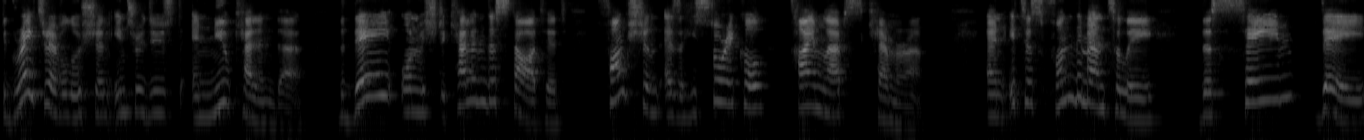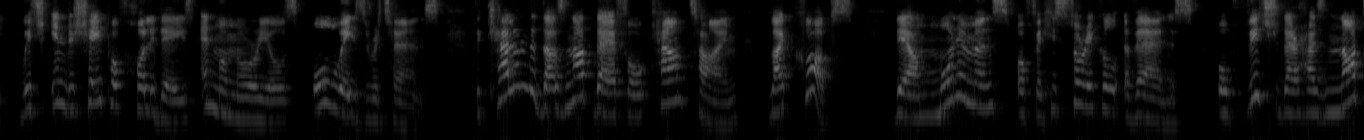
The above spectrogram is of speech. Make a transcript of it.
The Great Revolution introduced a new calendar. The day on which the calendar started functioned as a historical time lapse camera. And it is fundamentally the same day which, in the shape of holidays and memorials, always returns. The calendar does not therefore count time like clocks. They are monuments of a historical awareness, of which there has not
